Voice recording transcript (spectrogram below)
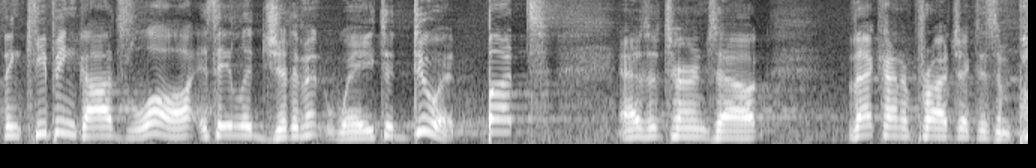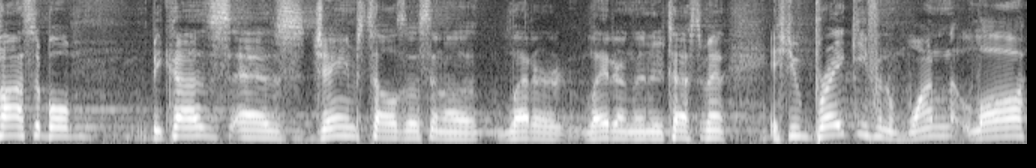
then keeping God's law is a legitimate way to do it. But, as it turns out, that kind of project is impossible because, as James tells us in a letter later in the New Testament, if you break even one law,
